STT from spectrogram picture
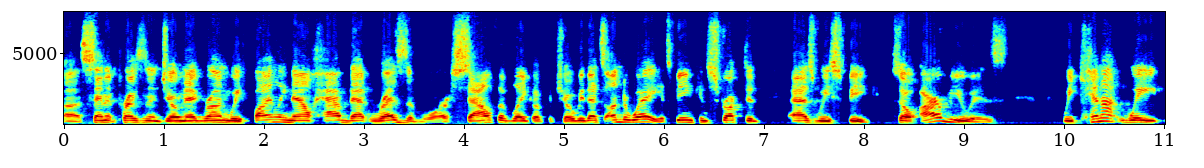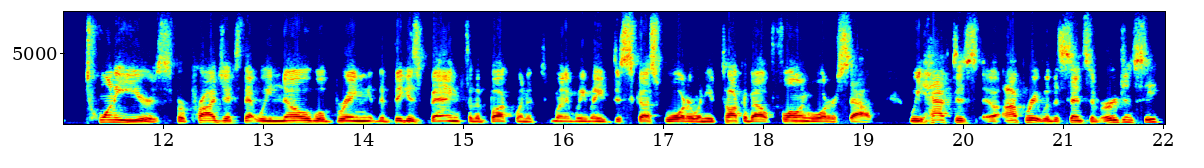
uh, Senate President Joe Negron, we finally now have that reservoir south of Lake Okeechobee that's underway. It's being constructed as we speak. So our view is we cannot wait 20 years for projects that we know will bring the biggest bang for the buck when it's when we, when discuss water when you talk about flowing water south we have to uh, operate with a sense of urgency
